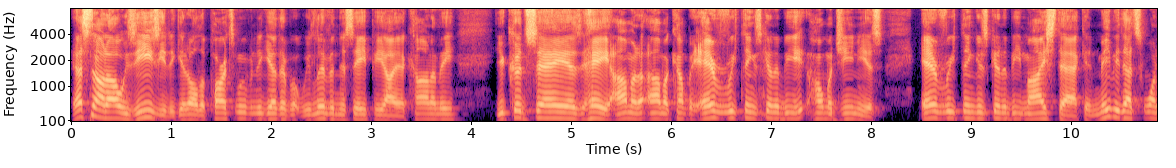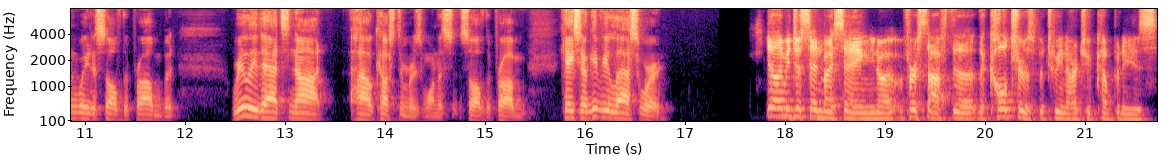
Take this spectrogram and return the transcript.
That's not always easy to get all the parts moving together, but we live in this API economy. You could say as, hey, I'm a, I'm a company, everything's going to be homogeneous. Everything is going to be my stack. And maybe that's one way to solve the problem, but really that's not how customers want to solve the problem. Casey, I'll give you last word. Yeah, let me just end by saying, you know, first off, the, the cultures between our two companies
